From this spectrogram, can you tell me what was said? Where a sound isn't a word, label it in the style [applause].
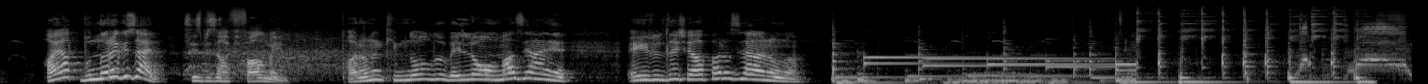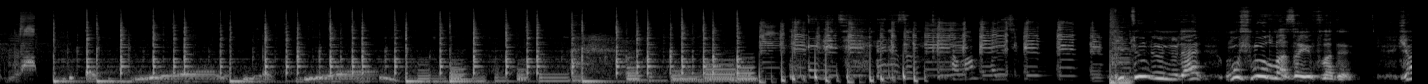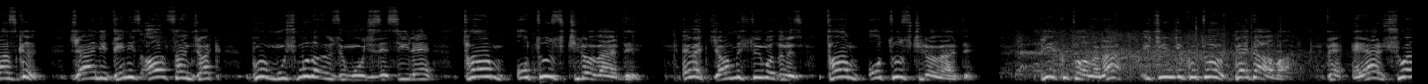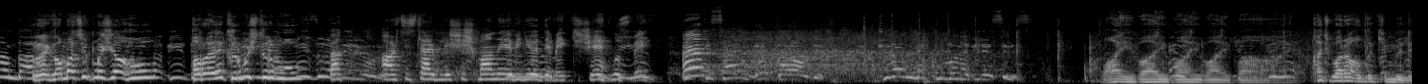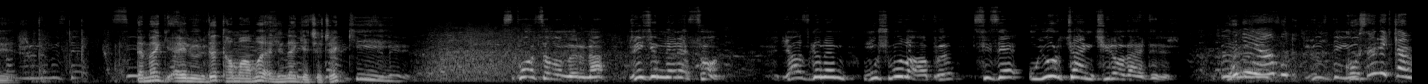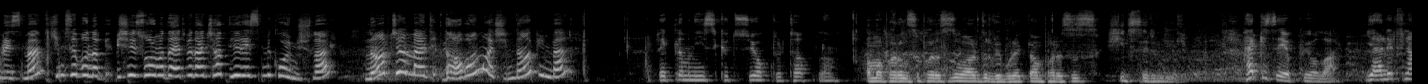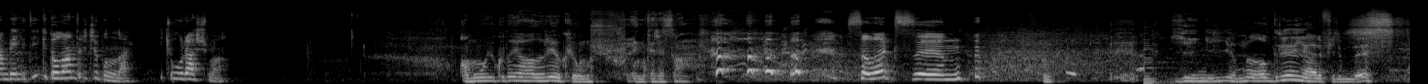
Hayat bunlara güzel. Siz bizi hafife almayın. Paranın kimde olduğu belli olmaz yani. Eylül'de şey yaparız yani onu. Bütün ünlüler muşmulla zayıfladı. Yazgı yani Deniz Alsancak bu muşmula özü mucizesiyle tam 30 kilo verdi. Evet yanlış duymadınız tam 30 kilo verdi. Bir kutu alana ikinci kutu bedava. Ve eğer şu anda... Reklama çıkmış yahu. Parayı kırmıştır bu. Bak artistler bile şişmanlayabiliyor demek ki Şehmus Bey. Ha? Bitkisel ve doğaldır. Güvenle kullanabilirsiniz. Vay vay vay vay vay. Kaç para aldı kim bilir. Demek Eylül'de tamamı eline geçecek ki. Spor salonlarına, rejimlere son. Yazgının muşmula apı size uyurken kilo verdirir. Bu ne ya? Bu Yüzde yüz korsan reklam resmen. Kimse bana bir şey sormadan etmeden çat diye resmi koymuşlar. Ne yapacağım ben? Dava mı açayım? Ne yapayım ben? Reklamın iyisi kötüsü yoktur tatlım. Ama paralısı parasızı vardır ve bu reklam parasız hiç serin değil. Herkese yapıyorlar. Yerleri falan belli değil ki dolandırıcı bunlar. Hiç uğraşma. Ama uykuda yağları yakıyormuş. Enteresan. [laughs] Salaksın. [laughs] Yengeyi yanına aldırıyorsun yani filmde.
